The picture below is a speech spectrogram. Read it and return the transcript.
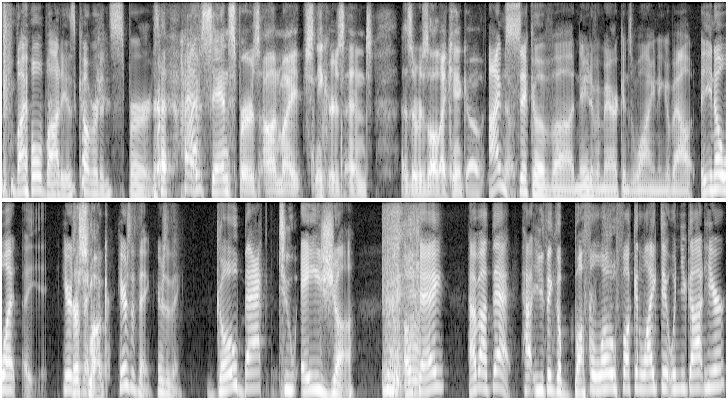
My whole body is covered in spurs. I have sand spurs on my sneakers, and as a result, I can't go. I'm sick of uh, Native Americans whining about. You know what? Uh, Here's They're the thing. smug. Here's the thing. Here's the thing. Go back to Asia. Okay? How about that? How you think the buffalo fucking liked it when you got here?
